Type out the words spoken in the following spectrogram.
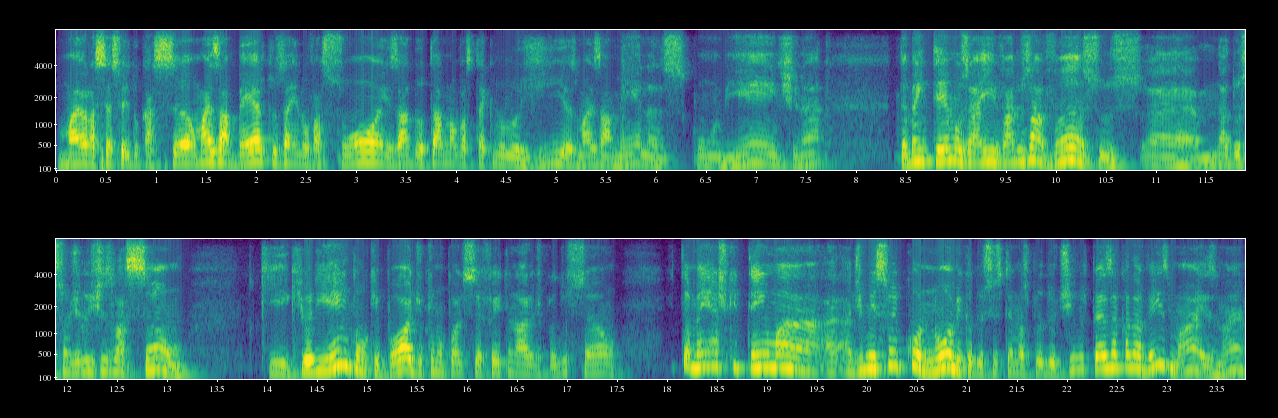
maior acesso à educação, mais abertos a inovações, a adotar novas tecnologias mais amenas com o ambiente, né? Também temos aí vários avanços é, na adoção de legislação que, que orientam o que pode e o que não pode ser feito na área de produção também acho que tem uma a, a, dimensão econômica dos sistemas produtivos pesa cada vez mais, não é?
